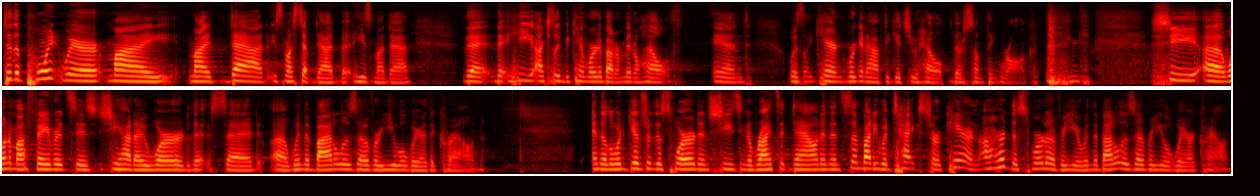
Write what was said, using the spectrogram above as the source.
To the point where my, my dad, he's my stepdad, but he's my dad, that, that he actually became worried about her mental health and was like, Karen, we're going to have to get you help. There's something wrong. she, uh, one of my favorites is she had a word that said, uh, when the battle is over, you will wear the crown and the Lord gives her this word, and she's, you know, writes it down. And then somebody would text her, Karen, I heard this word over you. When the battle is over, you will wear a crown.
